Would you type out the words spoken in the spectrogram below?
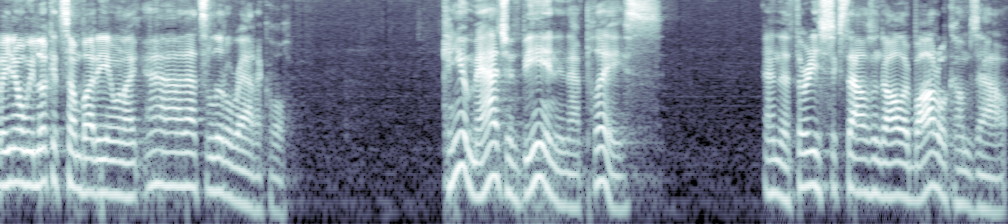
you know, we look at somebody and we're like, ah, that's a little radical. Can you imagine being in that place? And the $36,000 bottle comes out.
